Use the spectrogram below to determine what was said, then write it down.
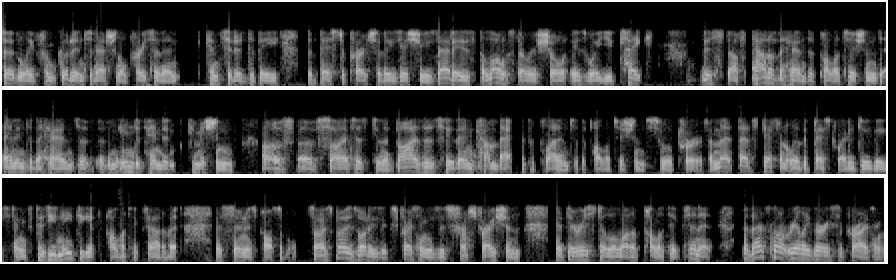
certainly from good international precedent, considered to be the best approach to these issues. That is, the long story short, is where you take this stuff out of the hands of politicians and into the hands of, of an independent commission of, of, scientists and advisors who then come back with a plan to the politicians to approve. And that, that's definitely the best way to do these things because you need to get the politics out of it as soon as possible. So I suppose what he's expressing is his frustration that there is still a lot of politics in it, but that's not really very surprising.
